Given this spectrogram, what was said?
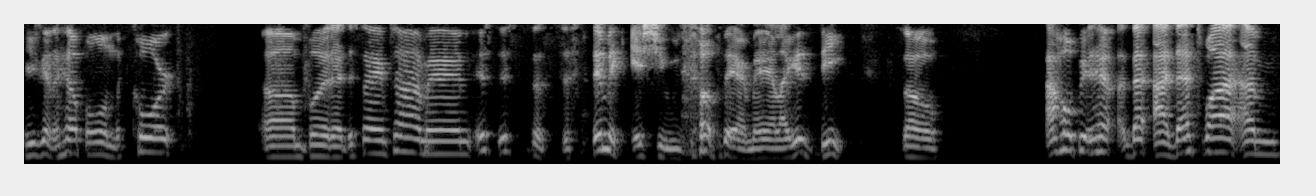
He's gonna help on the court. Um, but at the same time, man, it's it's a systemic issues up there, man. Like it's deep. So I hope it help. That I, that's why I'm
